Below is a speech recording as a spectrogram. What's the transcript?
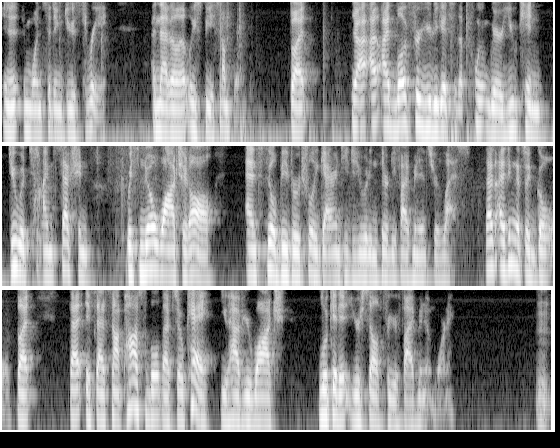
in, in one sitting do three and that'll at least be something. But yeah, I, I'd love for you to get to the point where you can do a time section with no watch at all and still be virtually guaranteed to do it in 35 minutes or less. That I think that's a goal. But that if that's not possible, that's okay. You have your watch. Look at it yourself for your five minute warning. Mm.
